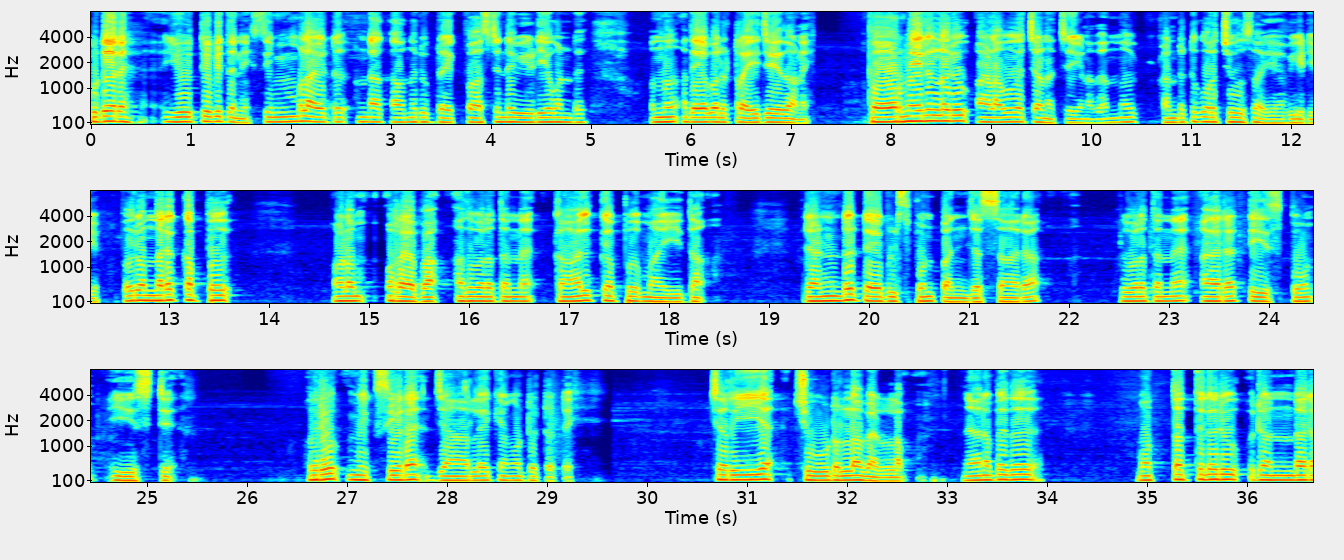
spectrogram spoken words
കൂട്ടുകാരെ യൂട്യൂബിൽ തന്നെ സിമ്പിളായിട്ട് ഉണ്ടാക്കാവുന്ന ഒരു ബ്രേക്ക്ഫാസ്റ്റിന്റെ വീഡിയോ കൊണ്ട് ഒന്ന് അതേപോലെ ട്രൈ ചെയ്തതാണ്. അപ്പോൾ ഓർമ്മയിലുള്ളൊരു അളവ് വെച്ചാണ് ചെയ്യണത്. അന്ന് കണ്ടിട്ട് കുറച്ച് ദിവസമായി ആ വീഡിയോ അപ്പോൾ ഒരു ഒന്നര കപ്പ് ഓളം റവ അതുപോലെ തന്നെ കാൽ കപ്പ് മൈദ രണ്ട് ടേബിൾ സ്പൂൺ പഞ്ചസാര അതുപോലെ തന്നെ അര ടീസ്പൂൺ ഈസ്റ്റ് ഒരു മിക്സിയുടെ ജാറിലേക്ക് അങ്ങോട്ട് ഇട്ടിട്ടെ ചെറിയ ചൂടുള്ള വെള്ളം. ഞാനപ്പോൾ ഇത് മൊത്തത്തിലൊരു രണ്ടര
